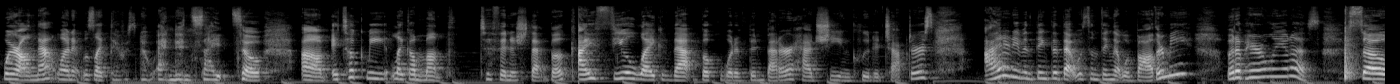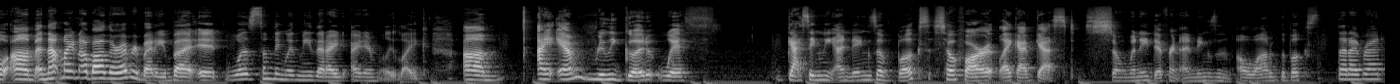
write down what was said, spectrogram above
Where on that one, it was like there was no end in sight. So um, it took me like a month to finish that book. I feel like that book would have been better had she included chapters. I didn't even think that that was something that would bother me, but apparently it is. So, um, and that might not bother everybody, but it was something with me that I, I didn't really like. Um, I am really good with guessing the endings of books. So far, like I've guessed so many different endings in a lot of the books that I've read.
